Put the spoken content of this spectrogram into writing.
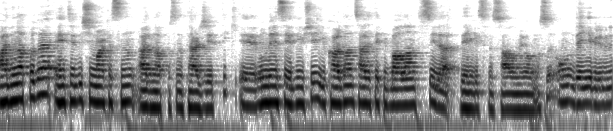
Aydınlatmada Entradition markasının aydınlatmasını tercih ettik. E, bunun en sevdiğim şey yukarıdan sadece tek bir bağlantısıyla dengesini sağlamıyor olması. Onun denge birimini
